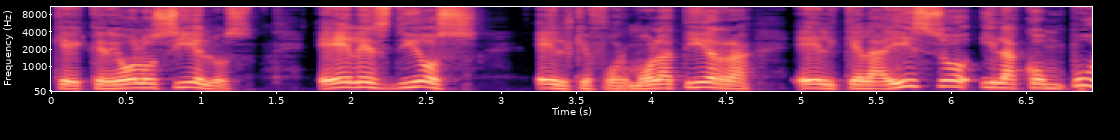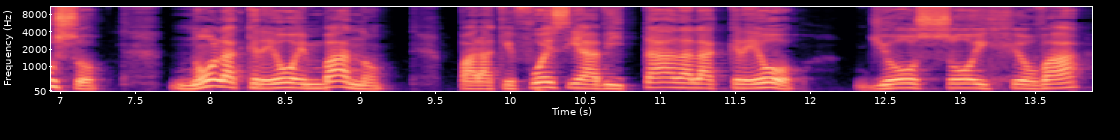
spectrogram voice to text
que creó los cielos. Él es Dios, el que formó la tierra, el que la hizo y la compuso. No la creó en vano, para que fuese habitada la creó. Yo soy Jehová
